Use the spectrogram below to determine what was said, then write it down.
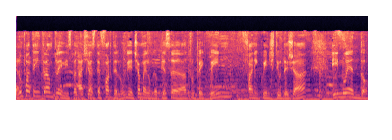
Nu asta. poate intra în playlist pentru Așa. că este foarte lungă, e cea mai lungă piesă a trupei Queen, Funny Queen știu deja, Inuendo.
